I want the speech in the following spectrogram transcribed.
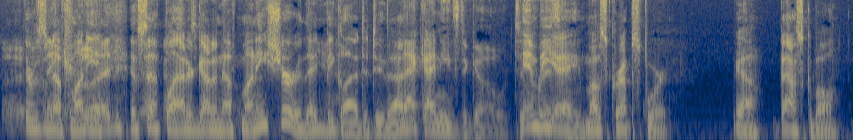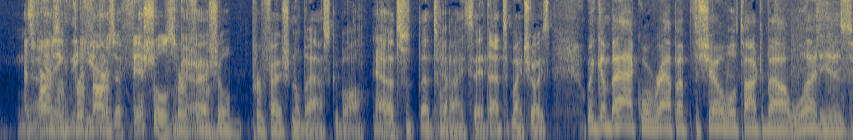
If there was They enough money. If Sepp Blatter got enough money, sure, they'd be glad to do that. that guy needs to go to NBA, prison. most corrupt sport. Yeah, basketball. As far as, think as, far as officials go, Professional professional basketball. Yeah. That's that's what I say. That's my choice. We come back, we'll wrap up the show. We'll talk about what is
